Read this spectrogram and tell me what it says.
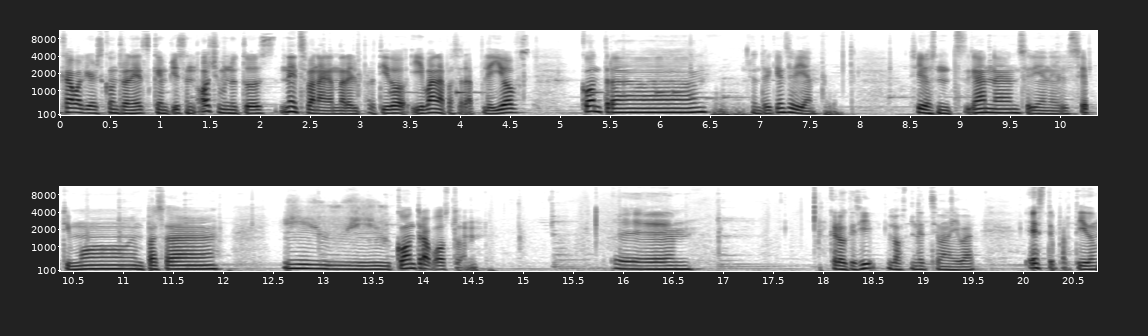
Cavaliers contra Nets que empiezan 8 minutos. Nets van a ganar el partido y van a pasar a playoffs contra. ¿Contra quién sería? Si los Nets ganan, serían el séptimo en pasar contra Boston. Eh, creo que sí, los Nets se van a llevar este partido.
